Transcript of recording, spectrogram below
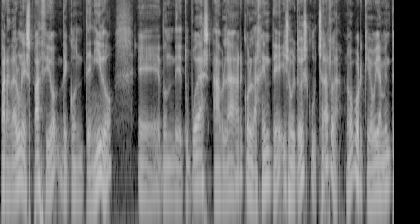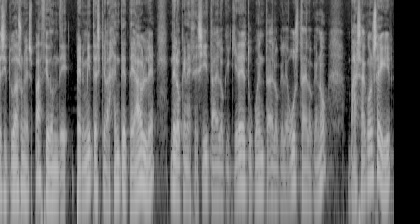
para dar un espacio de contenido eh, donde tú puedas hablar con la gente y sobre todo escucharla, ¿no? Porque obviamente si tú das un espacio donde permites que la gente te hable de lo que necesita, de lo que quiere de tu cuenta, de lo que le gusta, de lo que no, vas a conseguir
